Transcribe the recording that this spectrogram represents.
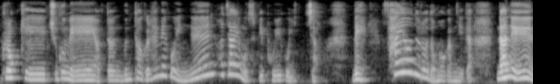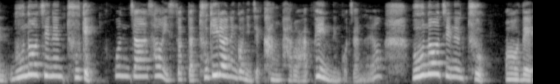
그렇게 죽음의 어떤 문턱을 헤매고 있는 화자의 모습이 보이고 있죠. 네, 사연으로 넘어갑니다. 나는 무너지는 두 개, 혼자 서 있었다. 둑이라는 건 이제 강 바로 앞에 있는 거잖아요. 무너지는 둑. 어, 네.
